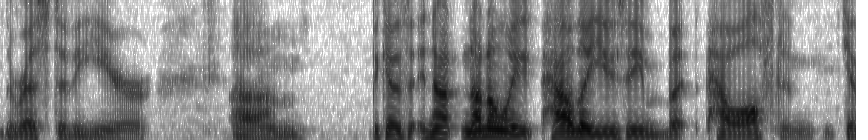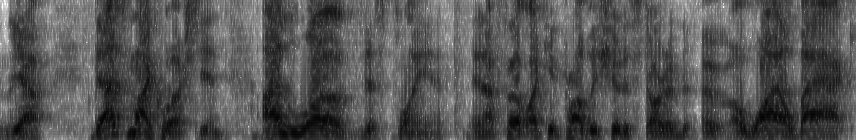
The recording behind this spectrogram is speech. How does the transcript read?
the rest of the year? Um, because not not only how they use him, but how often can they? Yeah, that's my question. I love this plan, and I felt like it probably should have started a, a while back.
